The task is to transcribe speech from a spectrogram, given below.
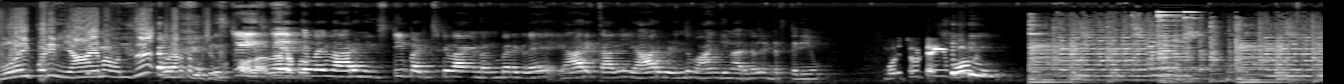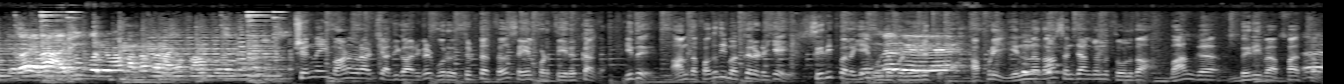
முறைப்படி நியாயமா வந்து ஒரு இடத்த எடுத்து போய் பாருங்க. ஹிஸ்டரி படிச்சுட்டு வாங்க நண்பர்களே. யாரு காலில் யார் விழுந்து வாங்கினார்கள் என்று தெரியும். ஏதோ ஏதோ அறிவுபூர்வமா பண்ண போறாங்க பாப்போம். சென்னை மாநகராட்சி அதிகாரிகள் ஒரு திட்டத்தை செயல்படுத்தி இருக்காங்க இது அந்த பகுதி மக்களிடையே சிரிப்பலையே உண்டு பண்ணி இருக்கு அப்படி என்னதான் செஞ்சாங்கன்னு தோணுதா? வாங்க விரிவா பார்க்கலாம்.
